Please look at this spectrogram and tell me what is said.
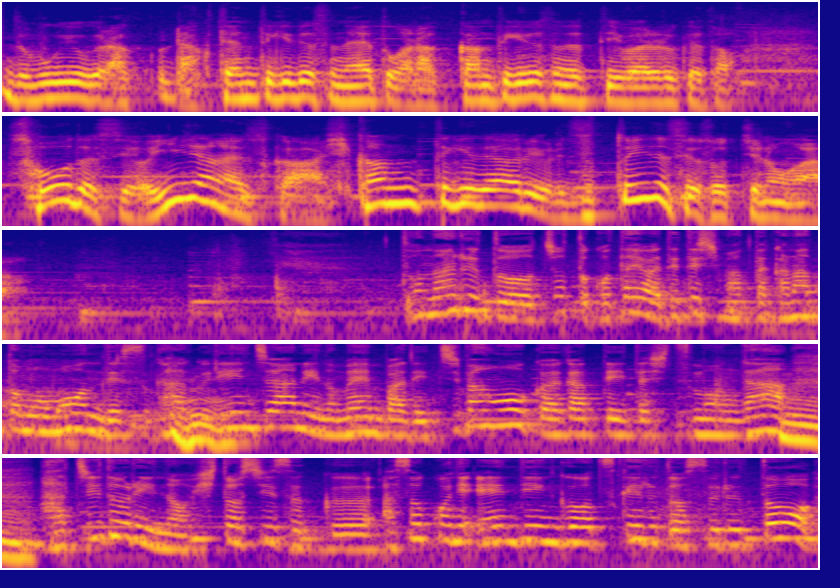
で僕よく楽楽天的ですねとか楽観的ですねって言われるけどそうですよ。いいじゃないですか。悲観的であるよりずっといいですよそっちの方が。となるとちょっと答えは出てしまったかなとも思うんですが、うん。グリーンジャーニーのメンバーで一番多く上がっていた質問が「うん。ハチドリのひとしずく」あそこにエンディングをつけるとすると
